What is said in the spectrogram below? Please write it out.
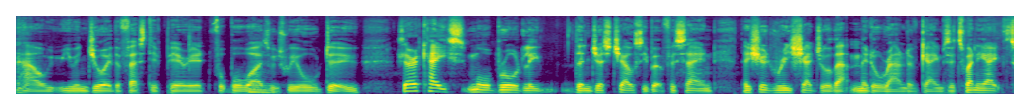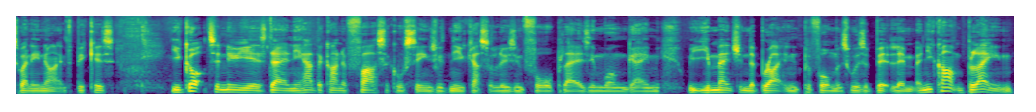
how you enjoy the festive period football wise, mm. which we all do. Is there a case more broadly than just Chelsea, but for saying they should reschedule that middle round of games, the 28th, 29th? Because you got to New Year's Day and you had the kind of farcical scenes with Newcastle losing four players in one game. You mentioned the Brighton performance was a bit limp, and you can't blame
